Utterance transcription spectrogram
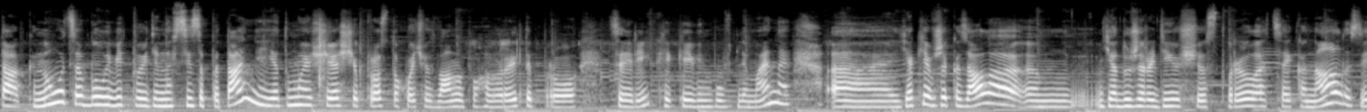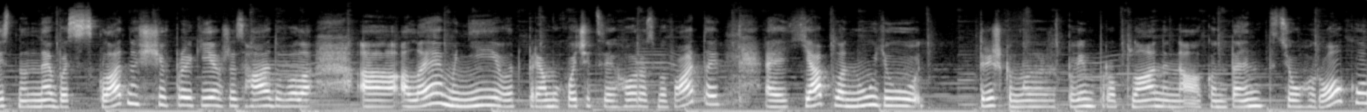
Так, ну це були відповіді на всі запитання. Я думаю, що я ще просто хочу з вами поговорити про цей рік, який він був для мене. Е, Як я вже казала, ем, я дуже радію, що створила цей канал. Звісно, не без складнощів, про які я вже згадувала. Але мені от прямо хочеться його розвивати. Е, Я планую. Трішки може розповім про плани на контент цього року.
